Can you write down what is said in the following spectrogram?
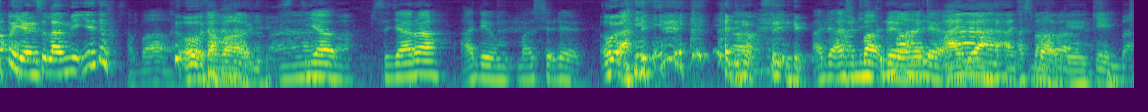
Apa yang selamiknya tu? Sabar. Oh sabar. Setiap sejarah ada maksud dia Oh ada Ada Ah. maksud dia Ada asbab dia, dia. kata. Ada Ah, asbab lah. dia Okay Sebab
